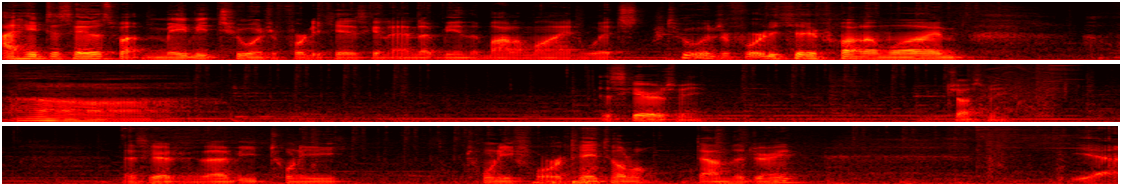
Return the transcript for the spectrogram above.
I hate to say this, but maybe 240k is going to end up being the bottom line, which 240k bottom line Ah. It scares me. Trust me. It scares me. That'd be 20, 24k total down the drain. Yeah.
